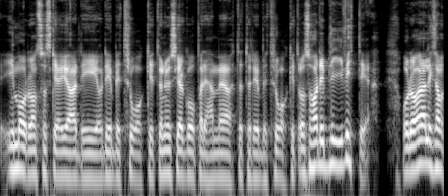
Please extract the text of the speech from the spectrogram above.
imorgon så ska jag göra det och det blir tråkigt och nu ska jag gå på det här mötet och det blir tråkigt och så har det blivit det. Och då har jag liksom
